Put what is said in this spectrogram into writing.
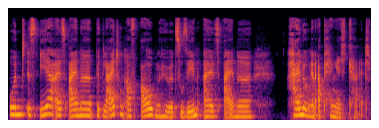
und ist eher als eine Begleitung auf Augenhöhe zu sehen, als eine Heilung in Abhängigkeit.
